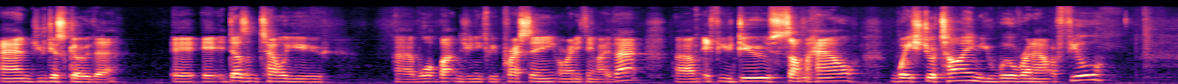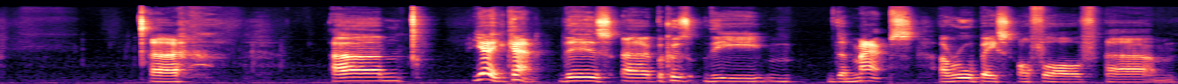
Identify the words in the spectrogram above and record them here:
and you just go there. It, it doesn't tell you uh, what buttons you need to be pressing or anything like that. Um, if you do somehow waste your time, you will run out of fuel. Uh, um, yeah, you can. There's uh, because the the maps are all based off of. Um,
